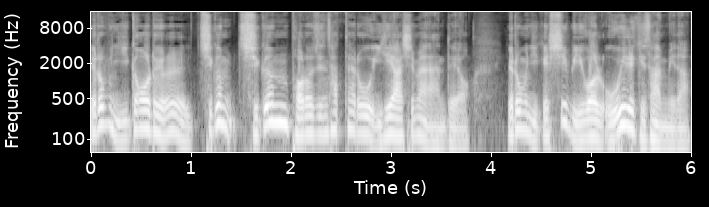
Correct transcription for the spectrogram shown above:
여러분 이거를 지금 지금 벌어진 사태로 이해하시면 안 돼요. 여러분 이게 12월 5일 기사입니다.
